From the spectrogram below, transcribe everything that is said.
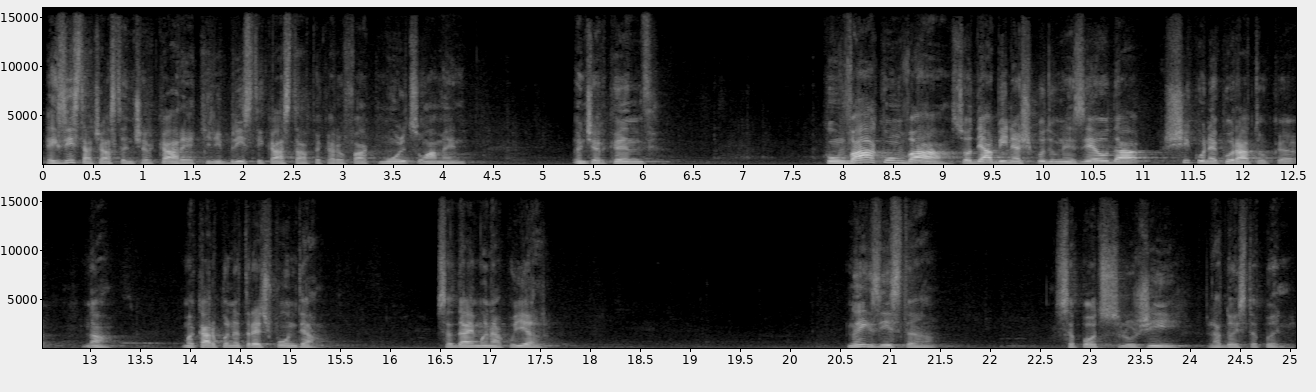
Există această încercare echilibristică asta pe care o fac mulți oameni, încercând cumva, cumva să o dea bine și cu Dumnezeu, dar și cu necuratul, că, na, măcar până treci puntea, să dai mâna cu el. Nu există să poți sluji la doi stăpâni.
